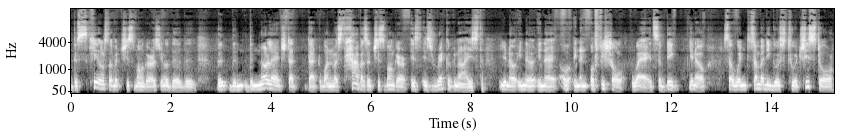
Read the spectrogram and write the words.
the skills of a cheesemonger, you know, the, the, the, the, the knowledge that, that one must have as a cheesemonger is, is recognized, you know, in a, in a, in an official way. It's a big, you know, so when somebody goes to a cheese store,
